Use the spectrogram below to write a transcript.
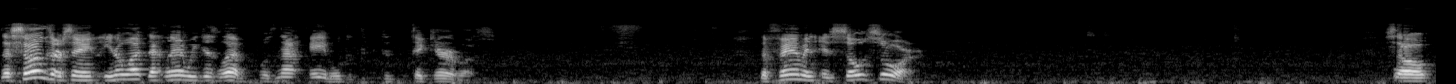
The sons are saying, you know what, that land we just left was not able to, to take care of us. The famine is so sore. So,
